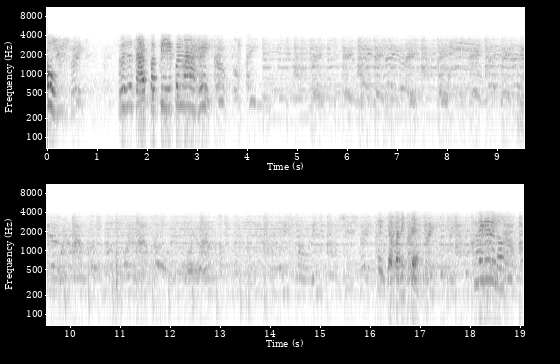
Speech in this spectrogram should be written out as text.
Oh. break. Hey, ya, para este. ¿De qué no?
